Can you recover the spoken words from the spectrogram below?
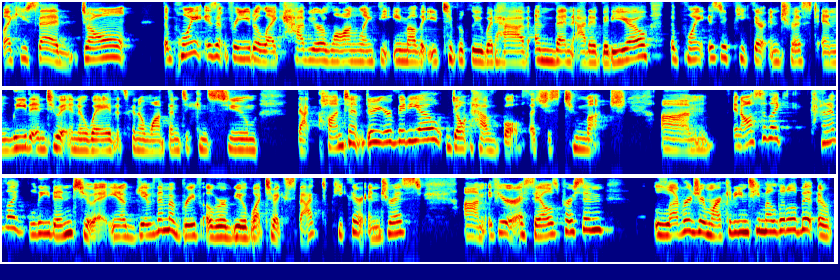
like you said, don't the point isn't for you to like have your long lengthy email that you typically would have and then add a video the point is to pique their interest and lead into it in a way that's going to want them to consume that content through your video don't have both. That's just too much. Um, and also like kind of like lead into it. You know give them a brief overview of what to expect pique their interest. Um, if you're a salesperson leverage your marketing team a little bit. They're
